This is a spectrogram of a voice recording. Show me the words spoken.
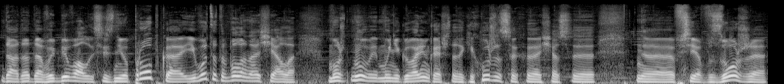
да-да-да, выбивалась из нее пробка, и вот это было начало. Может, ну, мы не говорим, конечно, о таких ужасах, сейчас все в ЗОЖе,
